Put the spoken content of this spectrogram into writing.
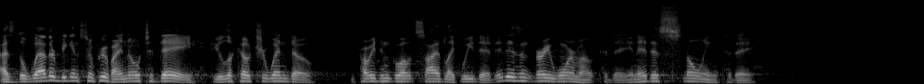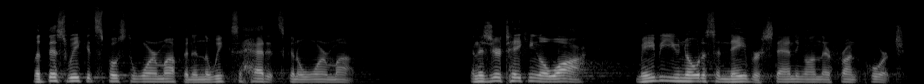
as the weather begins to improve. I know today, if you look out your window, you probably didn't go outside like we did. It isn't very warm out today, and it is snowing today. But this week it's supposed to warm up, and in the weeks ahead it's going to warm up. And as you're taking a walk, maybe you notice a neighbor standing on their front porch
